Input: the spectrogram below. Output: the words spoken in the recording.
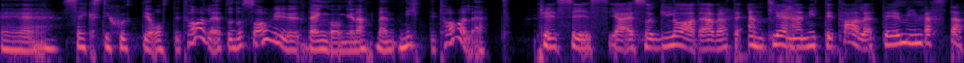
eh, 60, 70 och 80-talet och då sa vi ju den gången att men 90-talet. Precis, jag är så glad över att det äntligen är 90-talet. Det är min bästa.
